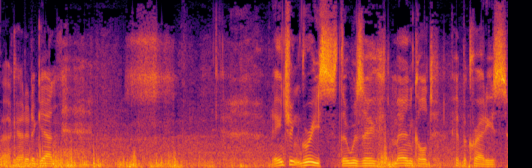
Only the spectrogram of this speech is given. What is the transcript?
Back at it again. In ancient Greece, there was a man called Hippocrates.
